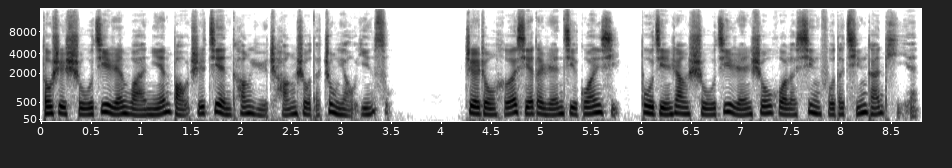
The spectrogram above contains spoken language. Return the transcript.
都是属鸡人晚年保持健康与长寿的重要因素。这种和谐的人际关系不仅让属鸡人收获了幸福的情感体验，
